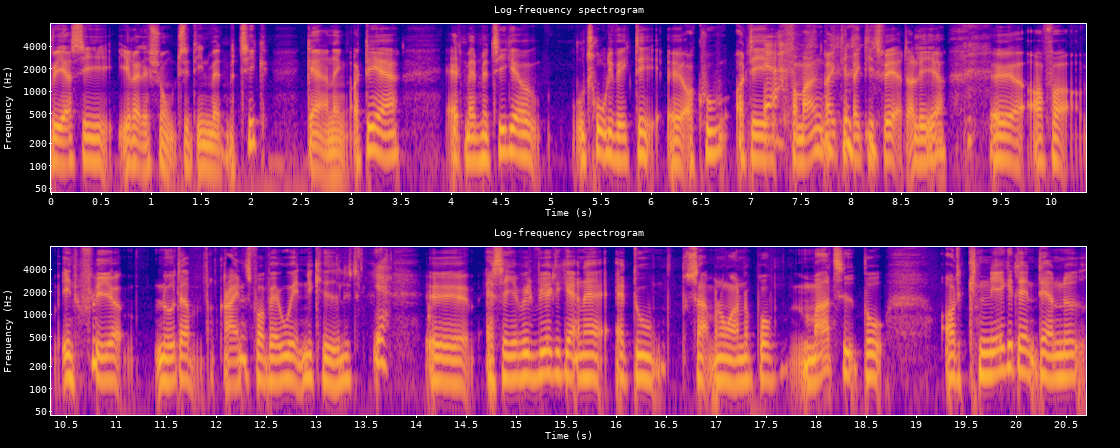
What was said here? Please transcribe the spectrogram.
vil jeg sige, i relation til din matematikgærning, og det er, at matematik er jo utrolig vigtigt øh, at kunne, og det er ja. for mange rigtig, rigtig svært at lære, øh, og for endnu flere noget, der regnes for at være uendelig kedeligt. Ja. Øh, altså, jeg vil virkelig gerne have, at du sammen med nogle andre bruger meget tid på at knække den der nød,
